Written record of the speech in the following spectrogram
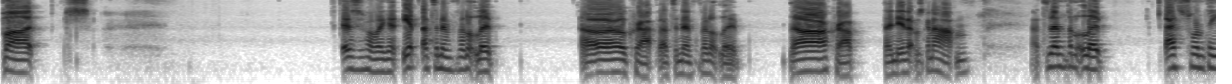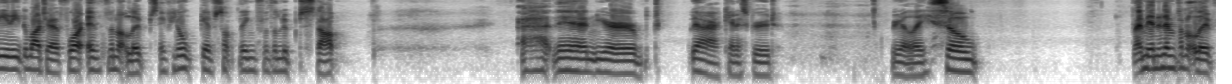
But, this is probably good. Yep, that's an infinite loop. Oh crap, that's an infinite loop. Oh crap, I knew that was going to happen. That's an infinite loop. That's one thing you need to watch out for, infinite loops. If you don't give something for the loop to stop, uh, then you're uh, kind of screwed. Really. So, I made an infinite loop.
